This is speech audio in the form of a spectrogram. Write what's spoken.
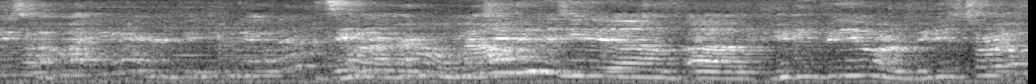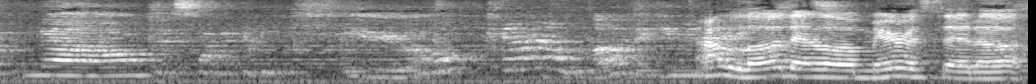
You saw my hair. Did you notice? Damn, what you do? Did you did a, a beauty video or a beauty tutorial? No, just wanted to be cute. Okay, I love it. I love that little mirror setup.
